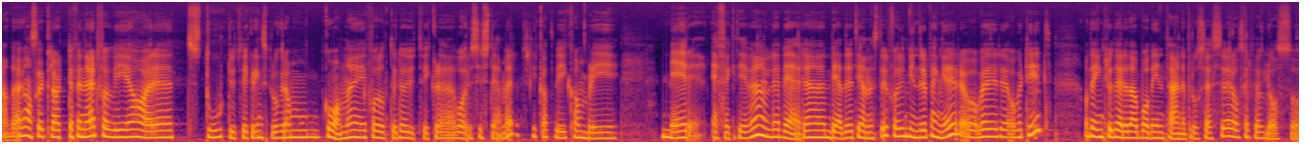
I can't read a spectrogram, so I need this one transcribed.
Ja, Det er ganske klart definert, for vi har et stort utviklingsprogram gående i forhold til å utvikle våre systemer, slik at vi kan bli mer effektive, levere bedre tjenester for mindre penger over, over tid. Og Det inkluderer da både interne prosesser og selvfølgelig også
